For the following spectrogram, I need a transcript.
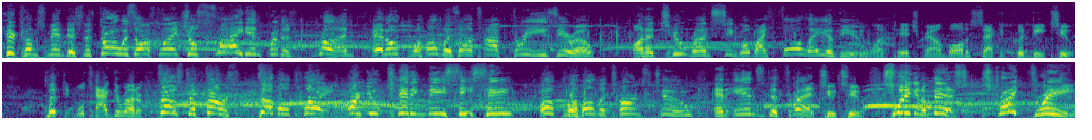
Here comes Mendes. The throw is offline. She'll slide in for the run, and Oklahoma's on top 3 0 on a two run single by Fale Aviu. One pitch, ground ball to second. Could be two. Clifton will tag the runner. Throws to first. Double play. Are you kidding me, CC? Oklahoma turns two and ends the threat. 2 2. Swing and a miss. Strike three.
